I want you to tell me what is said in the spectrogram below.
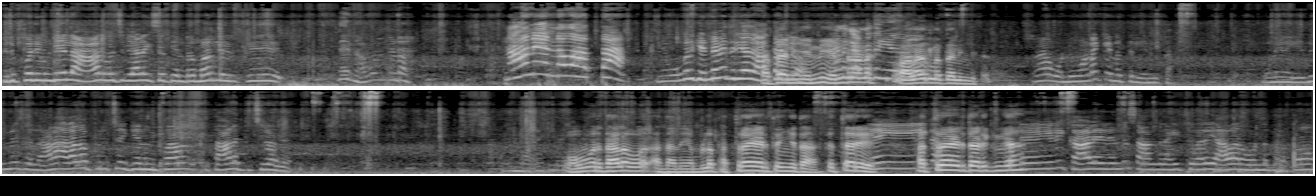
திருப்பதி உண்டியல ஆள் வச்சு வேலைக்கு சேர்த்து என்ற மாதிரில இருக்கு. டேய், நவருங்கடா. நானே என்னவா அப்பா. நீ உங்களுக்கு என்னவே தெரியாது அத்தா நீங்க என்ன என்றால வளரல தான் நீங்க. ஆ ஒன்று உனக்கு என்ன தெரியும் உன்னை நான் எதுவுமே சொல்ல ஆனால் அழகாக பிரித்து வைக்கணும்ப்பா. தாளை பிச்சிடாத. ஒவ்வொரு தாள அந்த அந்த எம்பளை பத்து ரூபாய் எடுத்து வைங்கத்தா பெத்தாரு பத்து ரூபாய் எடுத்து அடுக்குங்க. டெய்லி காலையிலேருந்து சாயந்தரம் நைட்டு வரை வியாபாரம் ஓடினதுக்கப்புறம்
